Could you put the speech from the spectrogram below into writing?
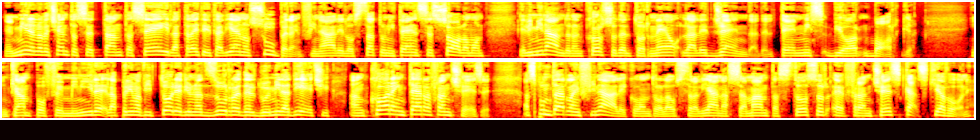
Nel 1976 l'atleta italiano supera in finale lo statunitense Solomon, eliminando nel corso del torneo la leggenda del tennis Bjorn Borg. In campo femminile la prima vittoria di un'azzurra del 2010, ancora in terra francese. A spuntarla in finale contro l'australiana Samantha Stossor è Francesca Schiavone.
